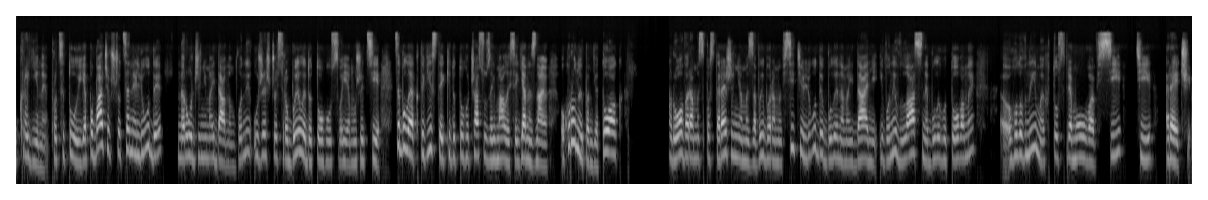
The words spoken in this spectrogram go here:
України. Процитую: я побачив, що це не люди. Народжені майданом, вони вже щось робили до того у своєму житті. Це були активісти, які до того часу займалися, я не знаю, охороною пам'яток, роверами, спостереженнями за виборами. Всі ті люди були на майдані, і вони, власне, були готовими, е, головними, хто спрямовував всі ті речі.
